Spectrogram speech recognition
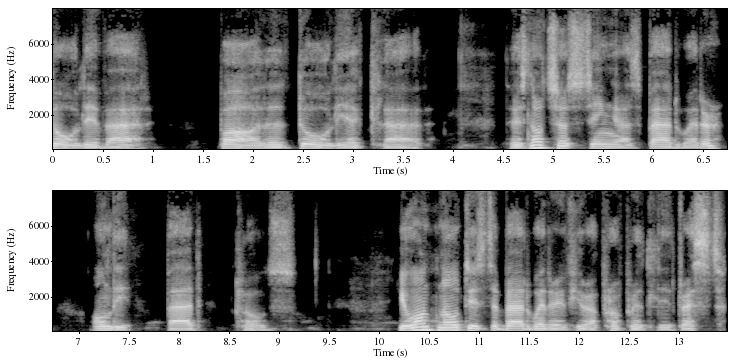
dårlig vær, bare dårlige klær. There is not such thing as bad weather, only bad clothes. You won't notice the bad weather if you're appropriately dressed.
